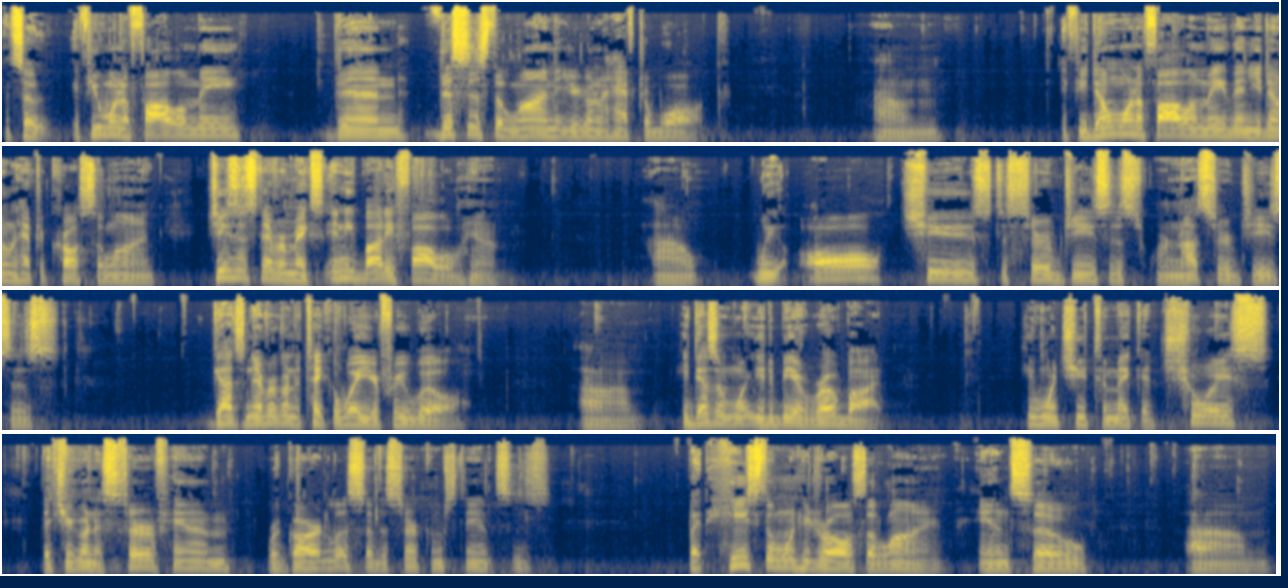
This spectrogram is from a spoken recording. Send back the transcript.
And so if you want to follow me, then this is the line that you're going to have to walk. Um, if you don't want to follow me, then you don't have to cross the line. Jesus never makes anybody follow him. Uh, we all choose to serve Jesus or not serve Jesus. God's never going to take away your free will. Um, he doesn't want you to be a robot. He wants you to make a choice that you're going to serve Him regardless of the circumstances. But He's the one who draws the line. And so, um,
